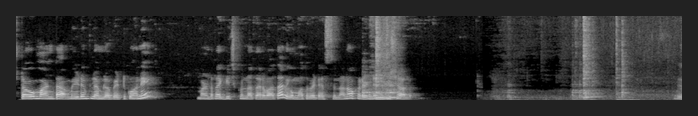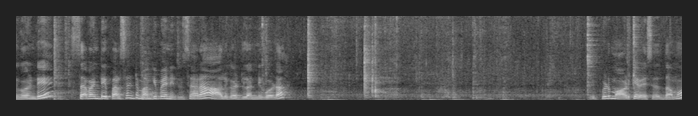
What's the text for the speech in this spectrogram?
స్టవ్ మంట మీడియం ఫ్లేమ్లో పెట్టుకొని మంట తగ్గించుకున్న తర్వాత అది మూత పెట్టేస్తున్నాను. ఒక రెండు నిమిషాలు. ఇదిగోండి సెవెంటీ పర్సెంట్ మగ్గిపోయినాయి చూసారా? ఆలుగడ్డలన్నీ కూడా. ఇప్పుడు మామిడికాయ వేసేద్దాము.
